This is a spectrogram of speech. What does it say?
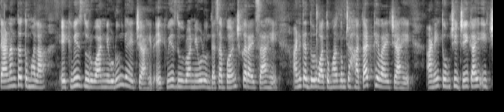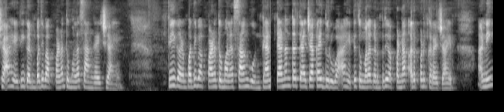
त्यानंतर तुम्हाला एकवीस दुर्वा निवडून घ्यायचे आहेत. एकवीस दुर्वा निवडून त्याचा बंच करायचा आहे आणि त्या दुर्वा तुम्हाला तुमच्या हातात ठेवायची आहे आणि तुमची जी काही इच्छा आहे ती गणपती बाप्पांना तुम्हाला सांगायची आहे. ती गणपती बाप्पांना तुम्हाला सांगून त्या त्यानंतर त्या ज्या काही दुर्वा आहेत ते तुम्हाला गणपती बाप्पांना अर्पण करायचे आहेत. आणि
